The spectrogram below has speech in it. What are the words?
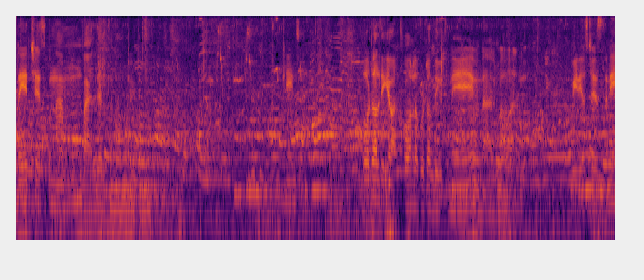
ప్రేయర్ చేసుకున్నాము బయలుదేరుతున్నాము రిటర్న్ ఫోటోలు దిగేవాళ్ళు ఫోన్లో ఫోటోలు దిగుతూనే ఉన్నారు మా వాళ్ళు. వీడియోస్ చేస్తూనే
